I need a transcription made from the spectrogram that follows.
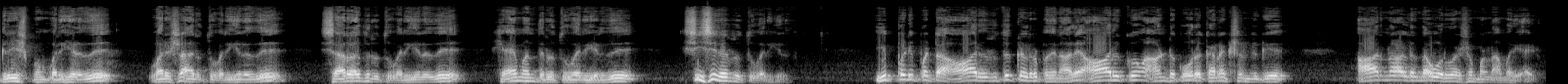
கிரீஷ்மம் வருகிறது வருஷா ருத்து வருகிறது சரத் ருத்து வருகிறது ஹேமந்த் ருத்து வருகிறது சிசிர ருத்து வருகிறது. இப்படிப்பட்ட ஆறு ருத்துக்கள் இருப்பதனாலே ஆறுக்கும் ஆண்டுக்கும் ஒரு கனெக்ஷன் இருக்குது ஆறு நாள் இருந்தால் ஒரு வருஷம் பண்ண மாதிரி ஆயிடும்.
